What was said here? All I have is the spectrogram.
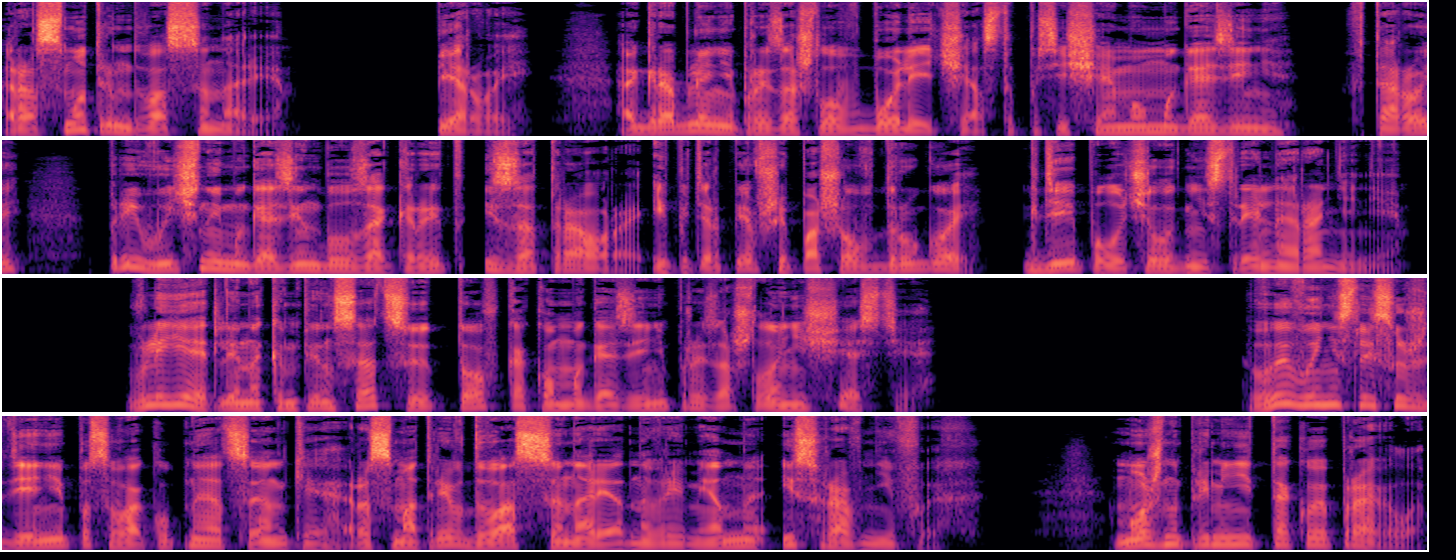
Рассмотрим два сценария. Первый. Ограбление произошло в более часто посещаемом магазине. Второй. Привычный магазин был закрыт из-за траура, и потерпевший пошел в другой, где и получил огнестрельное ранение. Влияет ли на компенсацию то, в каком магазине произошло несчастье? Вы вынесли суждение по совокупной оценке, рассмотрев два сценария одновременно и сравнив их. Можно применить такое правило.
